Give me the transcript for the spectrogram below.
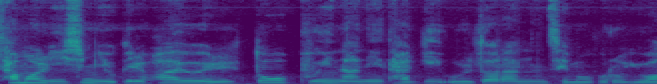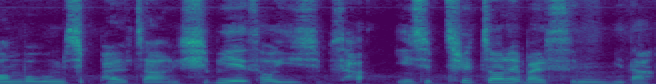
3월 26일 화요일 또 부인하니 닭이 울더라는 제목으로 요한복음 18장 12에서 24, 27절의 말씀입니다.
